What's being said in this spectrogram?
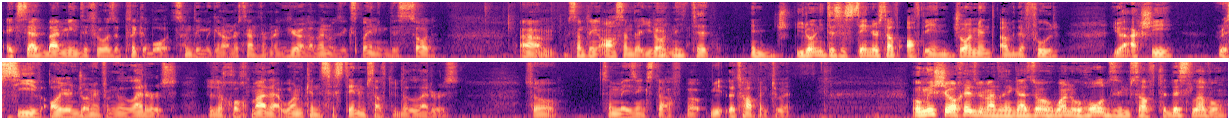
Except by means if it was applicable, it's something we can understand from it. And here Rabbeinu was explaining this sod. Um, something awesome that you don't need to you don't need to sustain yourself off the enjoyment of the food. You actually receive all your enjoyment from the letters there's a chokhmah that one can sustain himself through the letters. So it's amazing stuff. But we, let's hop into it. One who holds himself to this level,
